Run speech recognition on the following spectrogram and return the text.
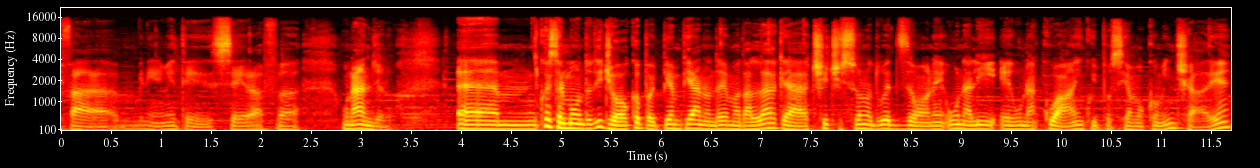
fa venire in mente Seraph, un angelo. Um, questo è il mondo di gioco, poi pian piano andremo ad allargarci, ci sono due zone, una lì e una qua in cui possiamo cominciare,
